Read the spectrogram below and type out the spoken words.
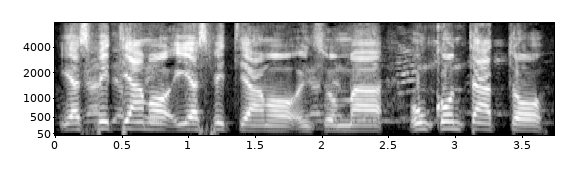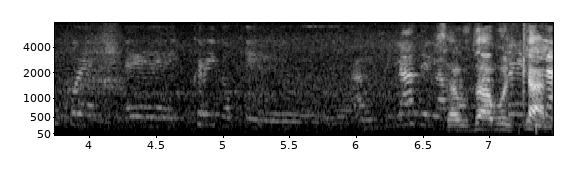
e aspettiamo, e aspettiamo insomma, un contatto. Salutavo il cane.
